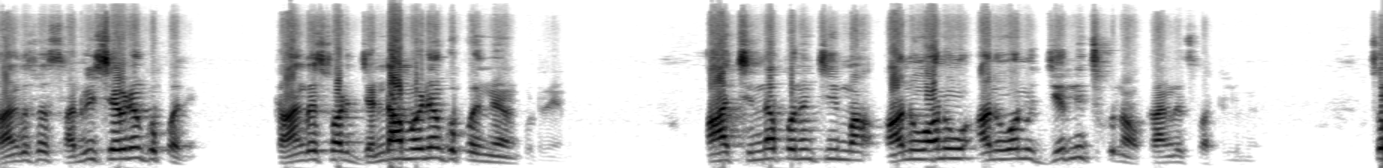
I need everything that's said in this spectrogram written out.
కాంగ్రెస్ పార్టీ సర్వీస్ చేయడం గొప్పది. కాంగ్రెస్ పార్టీ జెండా మోయడం గొప్పది నేను అనుకుంటున్నాను ఆ చిన్నప్పటి నుంచి మా అను అను అను అను జీర్ణించుకున్నాం కాంగ్రెస్ పార్టీలో మేము. సో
